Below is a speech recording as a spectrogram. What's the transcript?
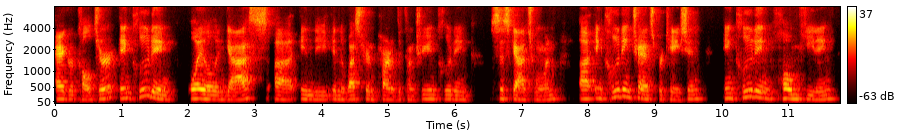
agriculture, including oil and gas uh, in the in the western part of the country, including Saskatchewan, uh, including transportation, including home heating,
